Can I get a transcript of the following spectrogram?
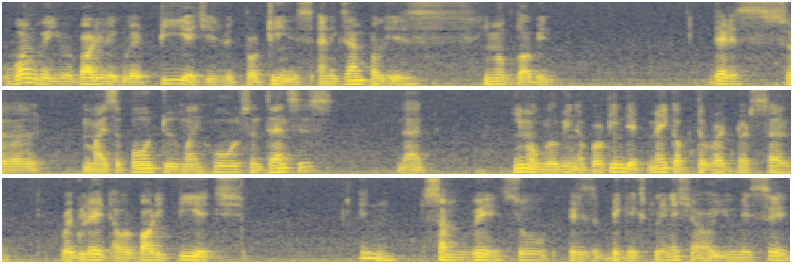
One way your body regulates pH is with proteins. An example is hemoglobin. There is uh, my support to my whole sentences that hemoglobin a protein that make up the red blood cell regulate our body pH in some way. So it is a big explanation or you may say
